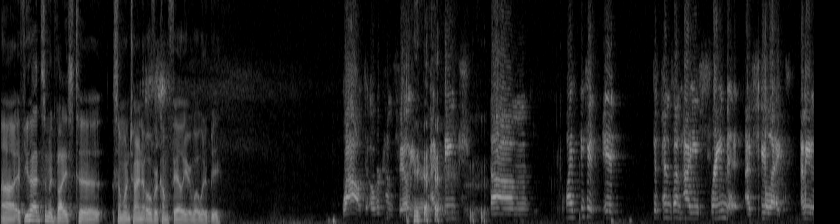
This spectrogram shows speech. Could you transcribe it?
uh, if you had some advice to someone trying to overcome failure, what would it be? Wow, to failure, I think. Um, well, I think it it depends on how you frame it. I feel like, I mean,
